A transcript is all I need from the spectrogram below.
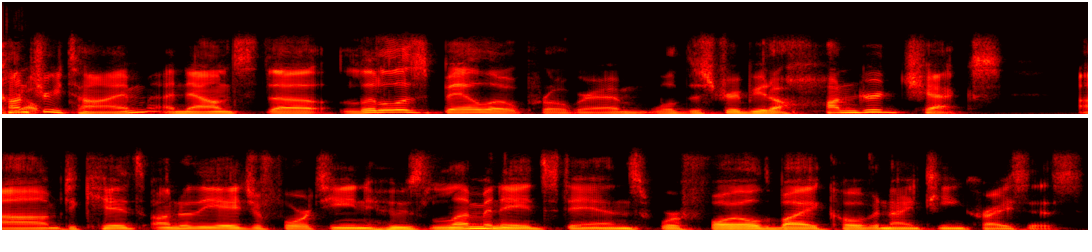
Country Time announced the Littlest Bailout program will distribute 100 checks um, to kids under the age of 14 whose lemonade stands were foiled by a COVID 19 crisis.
